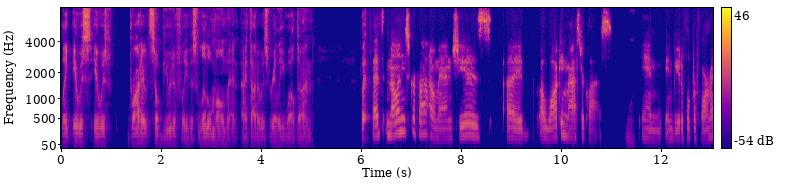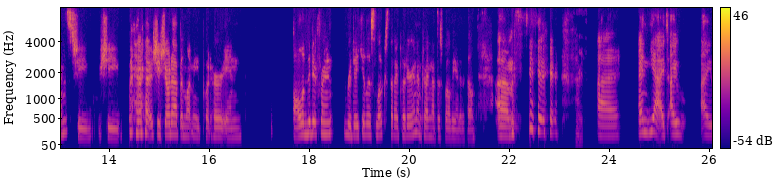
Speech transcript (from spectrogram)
like it was it was brought out so beautifully this little moment i thought it was really well done but that's melanie scrofano man she is a, a walking masterclass Mm. in in beautiful performance she she she showed up and let me put her in all of the different ridiculous looks that i put her in i'm trying not to spoil the end of the film um Right. uh and yeah it's i i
